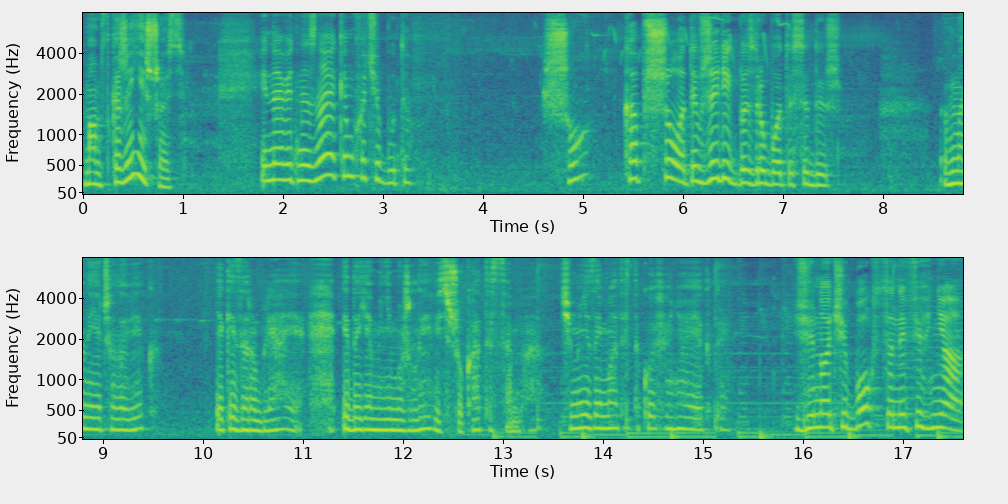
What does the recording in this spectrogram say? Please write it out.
Мам, скажи їй щось. І навіть не знаю, ким хоче бути. Що? Капшо, ти вже рік без роботи сидиш. В мене є чоловік, який заробляє і дає мені можливість шукати себе. Чи мені займатися такою фігньою, як ти? Жіночий бокс це не фігня.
